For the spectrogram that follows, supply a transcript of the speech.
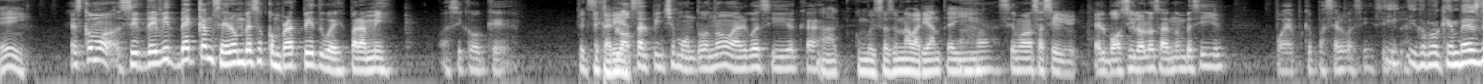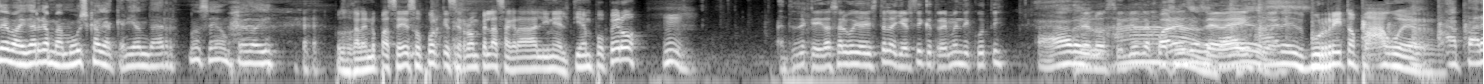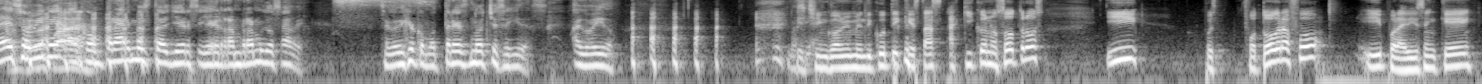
Es como si David Beckham se diera un beso con Brad Pitt, güey, para mí. Así como que Te excitarías. explota el pinche mundo, ¿no? Algo así acá. Ah, como si se hace una variante ahí. Ajá. Sí, vamos así. El boss y Lolo se dando un besillo. Puede que pase algo así. sí, Y, y como que en vez de bailar gamamushka la querían dar. No sé, un pedo ahí. Pues ojalá no pase eso porque se rompe la sagrada línea del tiempo. Pero Antes de que digas algo, ¿ya viste la jersey que trae Mendicuti? Ah, De los indios de los Juárez, indios de de Juárez. burrito power. Ah, para eso vine a comprarme esta jersey. Y Ram Ram lo sabe. Se lo dije como tres noches seguidas. Al oído. Qué chingón, mi Mendicuti, que estás aquí con nosotros. Y pues fotógrafo. Y por ahí dicen que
